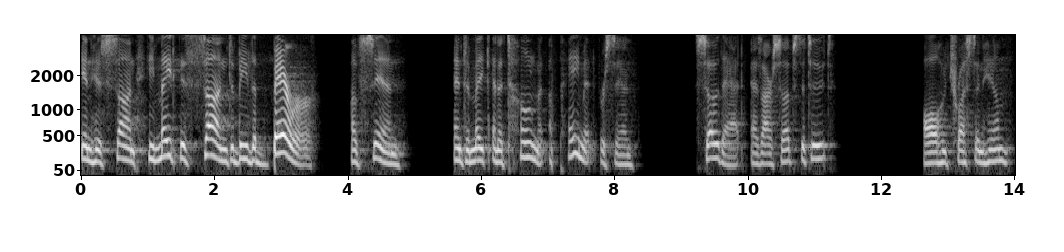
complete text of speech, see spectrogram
in his son. He made his son to be the bearer of sin and to make an atonement, a payment for sin, so that as our substitute, all who trust in him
